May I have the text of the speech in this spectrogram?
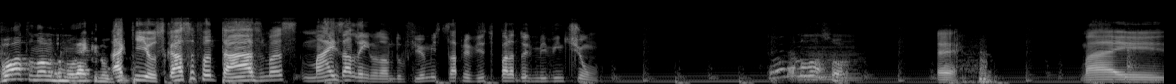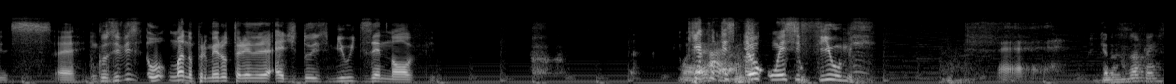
Bota o nome do moleque no Google. Aqui, Os Caça-Fantasmas, mais além o nome do filme, está previsto para 2021. Então ainda não lançou. Hum. Mas. É. Inclusive, o, mano, o primeiro trailer é de 2019. O que É, aconteceu com esse filme? É. Pequenos desafios.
